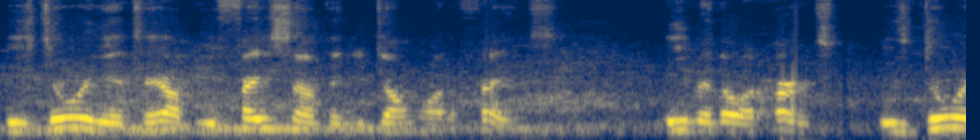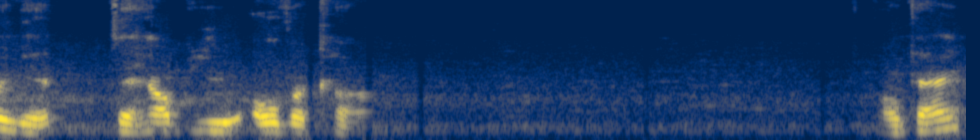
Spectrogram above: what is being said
he's doing it to help you face something you don't want to face. Even though it hurts, he's doing it to help you overcome okay?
